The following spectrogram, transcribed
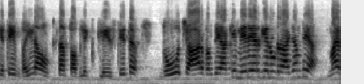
ਕਿਤੇ ਬਹਿਣਾ ਉੱਠਦਾ ਪਬਲਿਕ ਪਲੇਸ ਤੇ ਤਾਂ ਦੋ ਚਾਰ ਬੰਦੇ ਆ ਕੇ ਮੇਰੇ ਵਰਗੇ ਨੂੰ ਡਰਾ ਜਾਂਦੇ ਆ। ਮੈਂ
